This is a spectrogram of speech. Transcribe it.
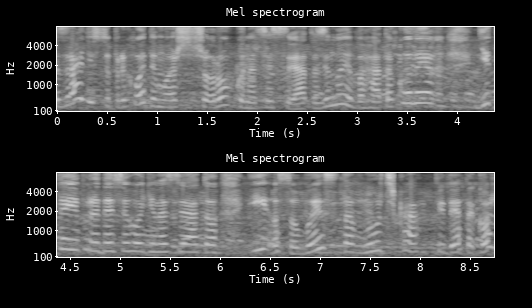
З радістю приходимо щороку на це свято. Зі мною багато колег, дітей прийде сьогодні на свято, і особиста внучка піде також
